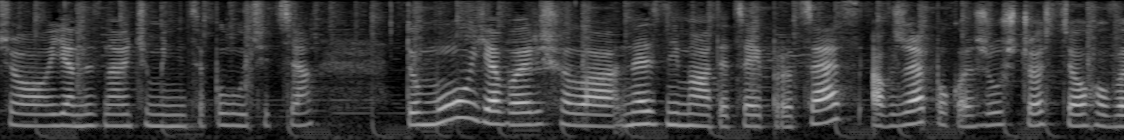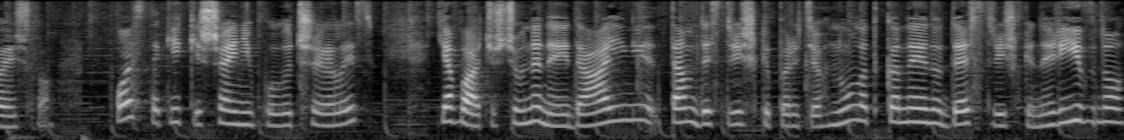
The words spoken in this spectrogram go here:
що я не знаю, чи мені це вийде. Тому я вирішила не знімати цей процес, а вже покажу, що з цього вийшло. Ось такі кишені получились. Я бачу, що вони не ідеальні, там десь трішки перетягнула тканину, десь трішки нерівно.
